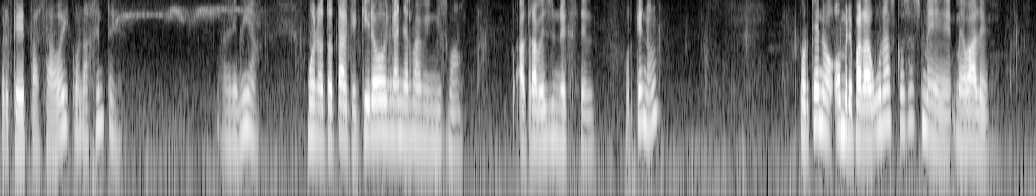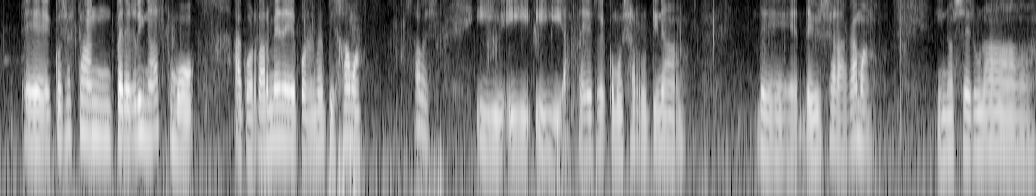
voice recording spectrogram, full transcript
¿Pero qué pasa hoy con la gente? Madre mía. Bueno, total, que quiero engañarme a mí misma a través de un Excel. ¿Por qué no? ¿Por qué no? Hombre, para algunas cosas me, vale. Eh, cosas tan peregrinas como acordarme de ponerme el pijama. ¿Sabes? Y, hacer como esa rutina de, irse a la cama y no ser una,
